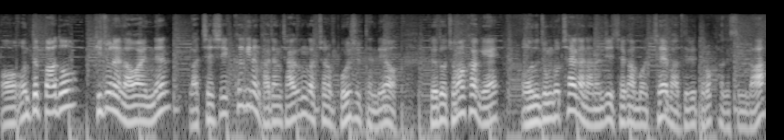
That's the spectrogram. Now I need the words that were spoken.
어, 언뜻 봐도 기존에 나와 있는 라쳇이 크기는 가장 작은 것처럼 보이실 텐데요. 그래도 정확하게 어느 정도 차이가 나는지 제가 한번 재봐 드리도록 하겠습니다.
